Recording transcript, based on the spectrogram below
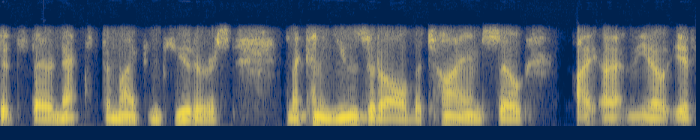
sits there next to my computers and I kind of use it all the time. So I, I you know, if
